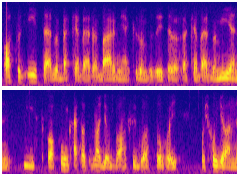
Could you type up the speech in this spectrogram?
Azt, hogy ételbe bekeverve, bármilyen különböző ételbe bekeverve milyen ízt kapunk, hát az nagyobban függ attól, hogy, hogy hogyan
